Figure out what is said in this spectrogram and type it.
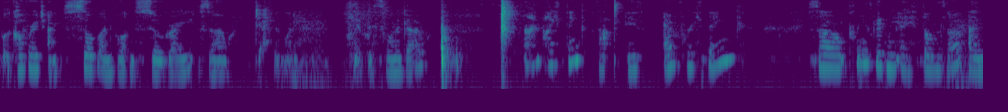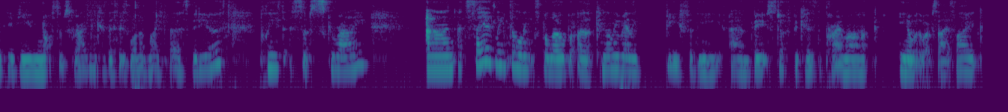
but the coverage and it's so blendable and so great so definitely give this one a go. And I think that is everything. So please give me a thumbs up and if you're not subscribing because this is one of my first videos, please subscribe. And I'd say I'd leave the links below but I can only really be for the um, boot stuff because the Primark, you know what the website's like,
